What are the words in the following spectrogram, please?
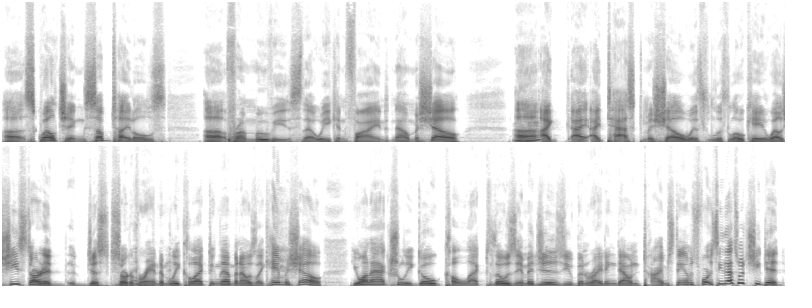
uh, squelching subtitles uh, from movies that we can find. Now, Michelle, uh, I, I I tasked Michelle with with locating. Well, she started just sort of randomly collecting them, and I was like, "Hey, Michelle, you want to actually go collect those images you've been writing down timestamps for?" See, that's what she did.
